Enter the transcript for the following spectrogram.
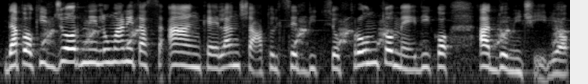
Da pochi giorni l'Umanitas ha anche lanciato il servizio pronto medico a domicilio.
